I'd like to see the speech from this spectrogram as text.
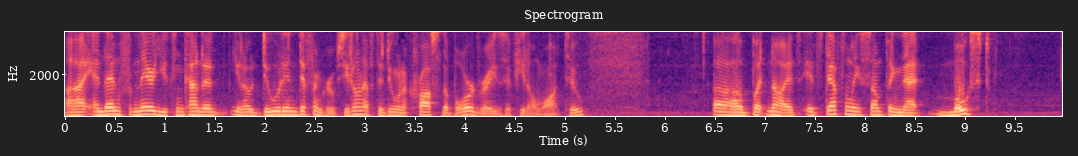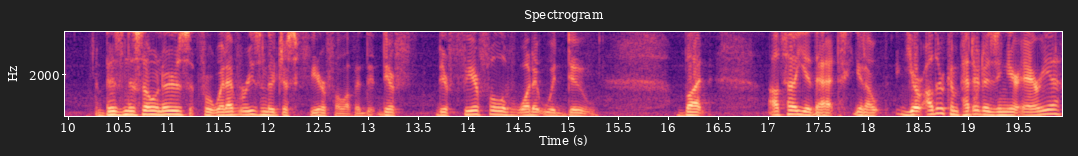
Uh, and then from there, you can kind of you know do it in different groups. You don't have to do an across the board raise if you don't want to. Uh, but no, it's it's definitely something that most business owners, for whatever reason, they're just fearful of it. They're they're fearful of what it would do. But I'll tell you that you know your other competitors in your area,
